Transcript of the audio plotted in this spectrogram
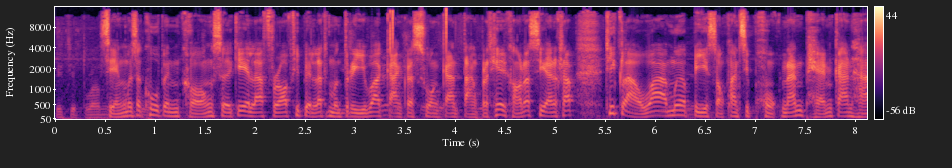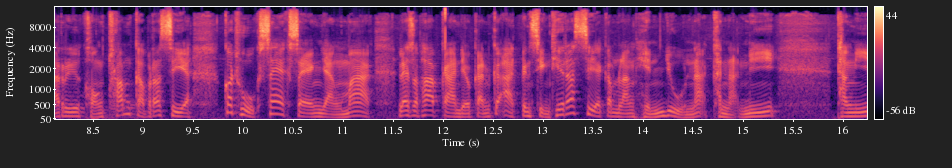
эти планы... เสียงเมื่อสักครู่เป็นของเซอร์เกย์ลาฟรอฟที่เป็นรัฐมนตรีว่าการกระทรวงการต่างประเทศของรัสเซียนะครับ ที่กล่าวว่าเมื่อปี 2016 นั้นแผนการหารือของทรัมป์กับรัสเซียก็ถูกแทรกแซงอย่างมาก และสภาพการเดียวกันก็อาจเป็นสิ่งที่รัสเซียกำลังเห็นอยู่ณขณะนี้ ทางนี้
